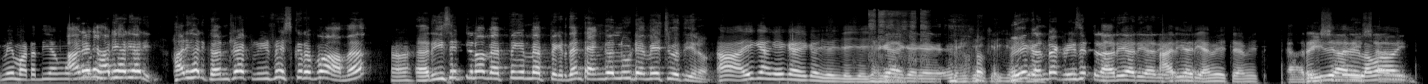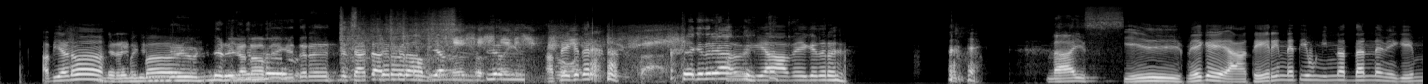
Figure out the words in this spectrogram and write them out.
මේ මට දියන් අර හරි හරි හරි. හරි හරි. කන්ටරක්් රීෆ්‍රෙස් කරපුවාම රීසෙට්න මැප් එක මැප් එකට දැන් ටැංගල්ලු ඩමේචුව තියෙනවා. ඒකන් ඒක ඒක ඒ කන්ටක් රීසෙට් හරි හරි හරි හරි හරි. ඇමේච ඇමේච රීසට ලබයි අපි යනවා. අපේ ගෙදර. ඒකෙදර අපේ ගෙදර නයිස් ඒ මේක තේරෙන් නැතිවුන් ඉන්නත් දන්න මේ ගේම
